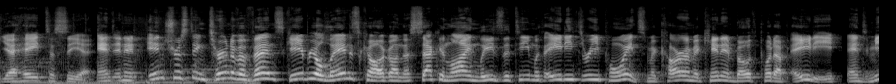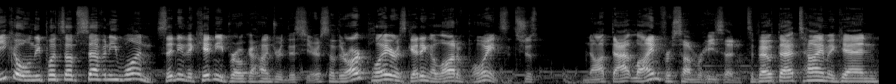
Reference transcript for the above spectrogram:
You hate to see it. And in an interesting turn of events, Gabriel Landeskog on the second line leads the team with 83 points. Makar and MacKinnon both put up 80, and Mikko only puts up 71. Sidney the Kidney broke 100 this year, so there are players getting a lot of points. It's just not that line for some reason. It's about that time again.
